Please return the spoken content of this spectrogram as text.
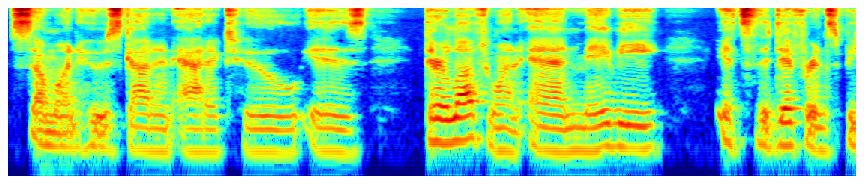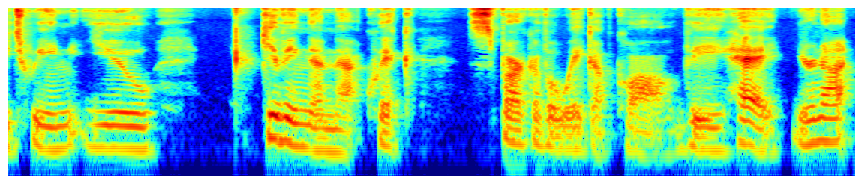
someone who's got an addict who is their loved one, and maybe it's the difference between you giving them that quick spark of a wake up call the hey you're not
